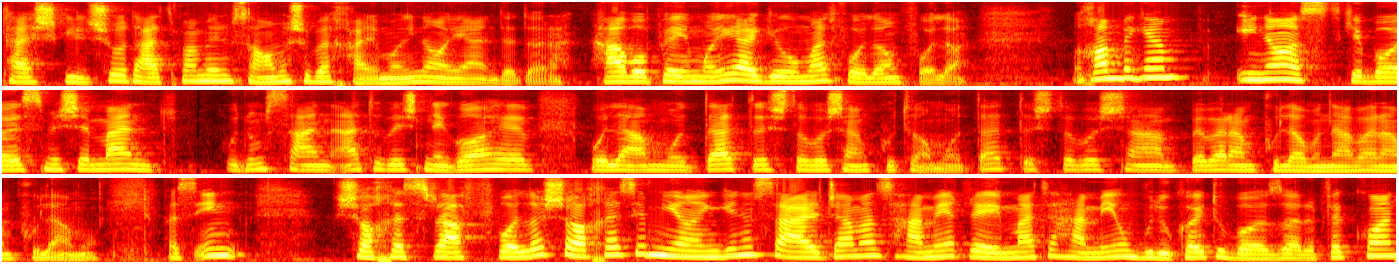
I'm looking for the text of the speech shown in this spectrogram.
تشکیل شد حتما بریم سهامش رو بخریم این آینده دارن. هواپیمایی اگه اومد فلان فلان. می‌خوام بگم ایناست که باعث میشه من کدوم صنعت رو بهش نگاه بلند مدت داشته باشم کوتاه مدت داشته باشم ببرم پولمو نبرم پولمو پس این شاخص رفت بالا شاخص میانگین سرجم از همه قیمت همه اون بلوکای تو بازاره. فکر کن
